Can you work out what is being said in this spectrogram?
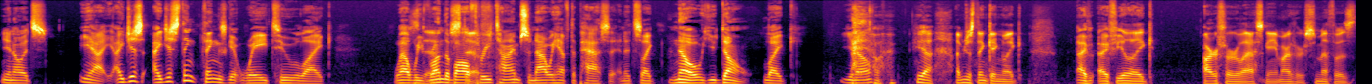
You know, it's yeah, I just I just think things get way too like well, we've run the ball stiff. 3 times so now we have to pass it. And it's like, no, you don't. Like, you know? Yeah, I'm just thinking like I I feel like Arthur last game, Arthur Smith was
